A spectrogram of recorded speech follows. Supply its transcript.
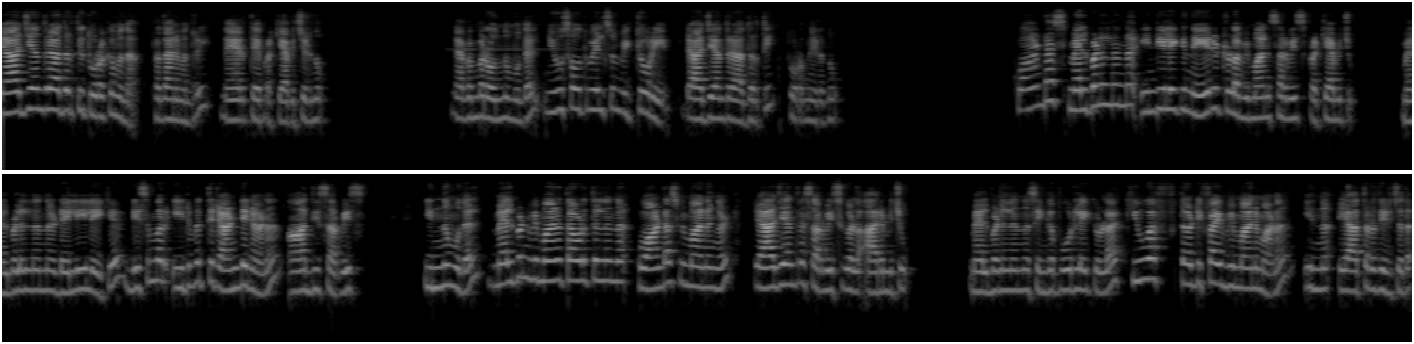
രാജ്യാന്തര അതിർത്തി തുറക്കുമെന്ന് പ്രധാനമന്ത്രി നേരത്തെ പ്രഖ്യാപിച്ചിരുന്നു. നവംബർ ഒന്ന് മുതൽ ന്യൂ സൗത്ത് വെയിൽസും വിക്ടോറിയയും രാജ്യാന്തര അതിർത്തി തുറന്നിരുന്നു. ക്വാണ്ടസ് മെൽബണിൽ നിന്ന് ഇന്ത്യയിലേക്ക് നേരിട്ടുള്ള വിമാന സർവീസ് പ്രഖ്യാപിച്ചു. മെൽബണിൽ നിന്ന് ഡൽഹിയിലേക്ക് ഡിസംബർ ഇരുപത്തിരണ്ടിനാണ് ആദ്യ സർവീസ്. ഇന്നു മുതൽ മെൽബൺ വിമാനത്താവളത്തിൽ നിന്ന് ക്വാണ്ടസ് വിമാനങ്ങൾ രാജ്യാന്തര സർവീസുകൾ ആരംഭിച്ചു. മെൽബണിൽ നിന്ന് സിംഗപ്പൂരിലേക്കുള്ള ക്യു എഫ് തേർട്ടി ഫൈവ് വിമാനമാണ് ഇന്ന് യാത്ര തിരിച്ചത്.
